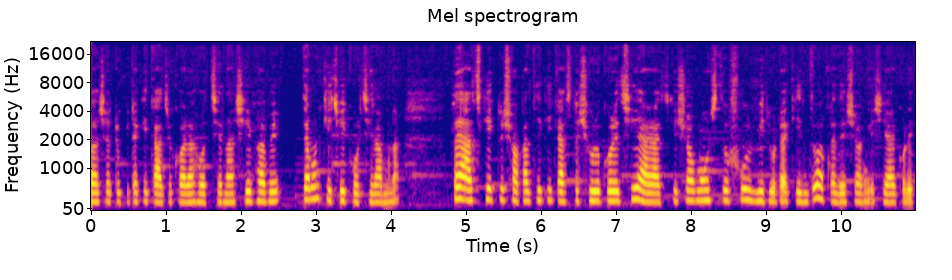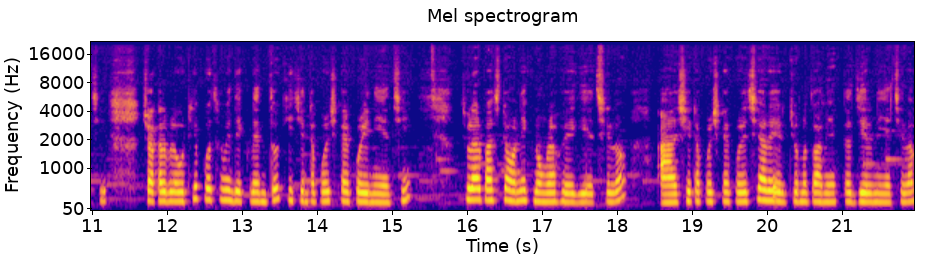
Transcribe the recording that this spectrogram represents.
বাসা টুকিটাকি কাজও করা হচ্ছে না, সেভাবে তেমন কিছুই করছিলাম না। তাই আজকে একটু সকাল থেকেই কাজটা শুরু করেছি আর আজকে সমস্ত ফুল ভিডিওটা কিন্তু আপনাদের সঙ্গে শেয়ার করেছি। সকালবেলা উঠে প্রথমে দেখলেন তো কিচেনটা পরিষ্কার করে নিয়েছি। চুলার পাশটা অনেক নোংরা হয়ে গিয়েছিল। আর সেটা পরিষ্কার করেছি। আর এর জন্য তো আমি একটা জেল নিয়েছিলাম।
